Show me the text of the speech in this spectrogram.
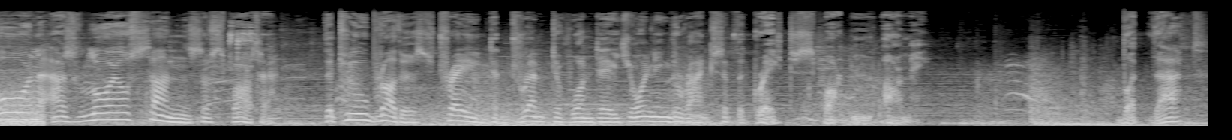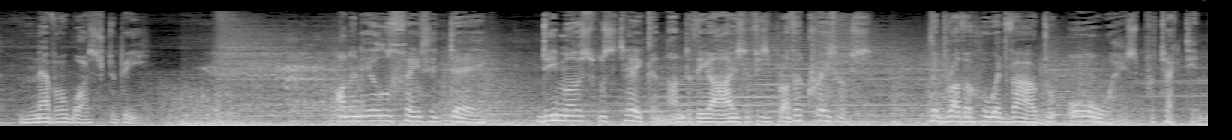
Born as loyal sons of Sparta, the two brothers trained and dreamt of one day joining the ranks of the great Spartan army. But that never was to be. On an ill-fated day, Deimos was taken under the eyes of his brother Kratos, the brother who had vowed to always protect him.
